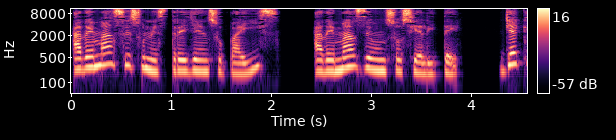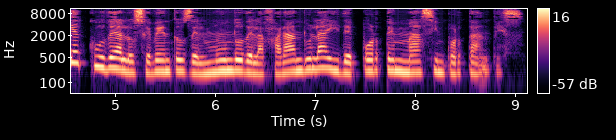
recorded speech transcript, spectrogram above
además es una estrella en su país, además de un socialité, ya que acude a los eventos del mundo de la farándula y deporte más importantes.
